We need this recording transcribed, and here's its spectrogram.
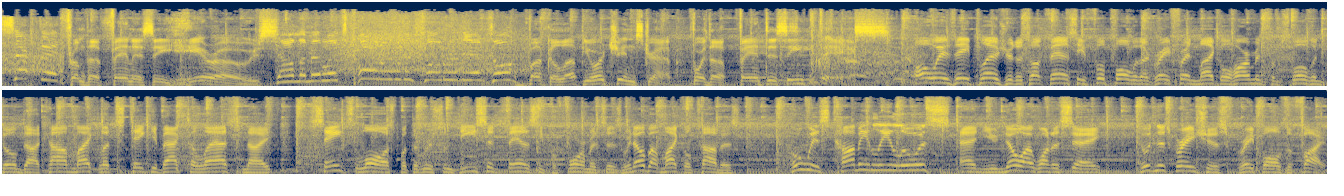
Intercepted. From the fantasy heroes. Down the middle, it's caught over the shoulder in the end zone. Buckle up your chin strap for the Fantasy Fix. Always a pleasure to talk fantasy football with our great friend Michael Harmon from SwollenDome.com. Mike, let's take you back to last night. Saints lost, but there were some decent fantasy performances. We know about Michael Thomas. Who is Tommy Lee Lewis? And you know I want to say, goodness gracious, great balls of fire.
